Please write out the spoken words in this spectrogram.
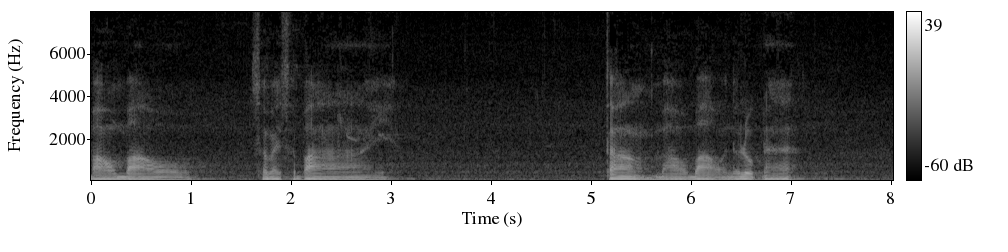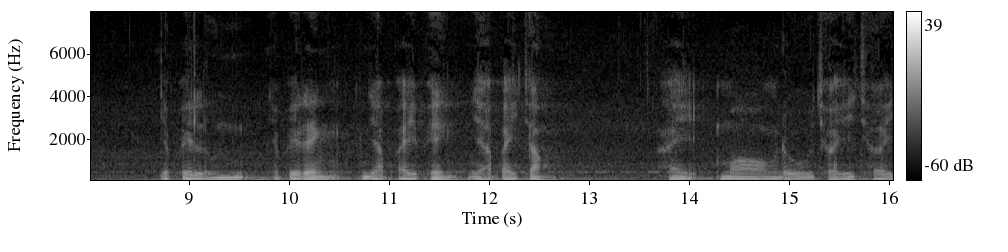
เบาเบาสบายสบายต้องเบาเบานะลูกนะ อย่าไปลุ้น อย่าไปเร่ง อย่าไปเพ่ง อย่าไปจ้องให้มองดูเฉยเฉย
